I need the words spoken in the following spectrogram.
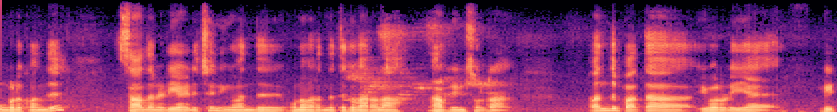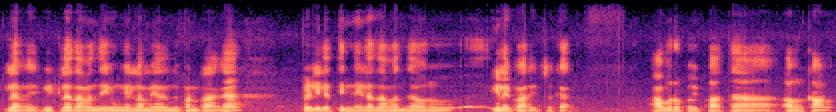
உங்களுக்கு வந்து சாதம் ரெடி ஆகிடுச்சு நீங்கள் வந்து உணவருந்தத்துக்கு வரலாம் அப்படின்னு சொல்கிறாங்க வந்து பார்த்தா இவருடைய வீட்டில் வீட்டில் தான் வந்து இவங்க எல்லாமே வந்து பண்ணுறாங்க வெளியில் திண்ணையில் தான் வந்து அவர் இலைப்பாரிட்டுருக்கார் அவரை போய் பார்த்தா அவர் காணும்.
